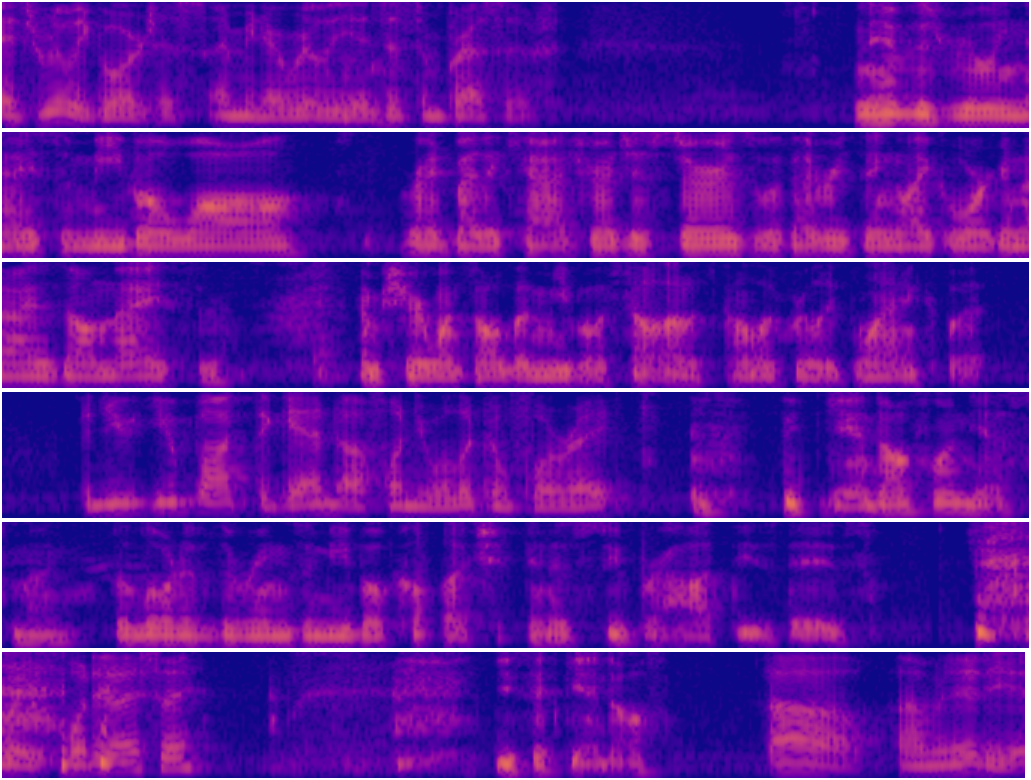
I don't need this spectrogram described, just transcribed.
it's really gorgeous. I mean it really is. It's impressive. And they have this really nice amiibo wall right by the cash registers with everything like organized all nice. I'm sure once all the amiibo sell out, it's gonna look really blank. But And you you bought the Gandalf one you were looking for, right? the Gandalf one, yes, my the Lord of the Rings amiibo collection is super hot these days. Wait, what did I say? You said Gandalf. Oh, I'm an idiot.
